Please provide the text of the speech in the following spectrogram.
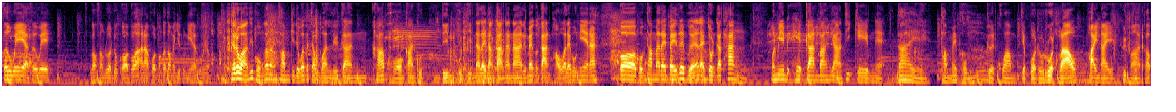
เซอร์เวย์อะเซอร์เวย์ ลองสำรวจดูก่อนเพราะว่าอนาคตมันก็ต้องมาอยู่ตรงนี้แหละคุณผู้ชมในระหว่างที่ผมกำลังทำกิจวัตรประจำวัน หรือการคราฟของการขุดดินขุดหินอะไรต่างๆ นานา หรือแม้ก็การเผาอะไรพวกนี้นะก็ผมทำอะไรไปเรื่อยเปื่อยนั่นแหละจนกระทั่ง มันมีเหตุการณ์บางอย่างที่เกมเนี่ยได้ทำให้ผมเกิดความเจ็บปวดรวดร้าวภายในขึ้นมานะครับ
